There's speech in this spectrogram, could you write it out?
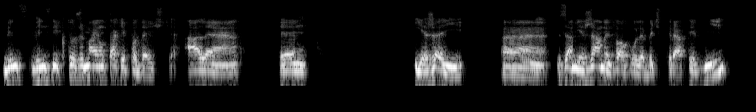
więc, więc niektórzy mają takie podejście, ale jeżeli e, zamierzamy w ogóle być kreatywni,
